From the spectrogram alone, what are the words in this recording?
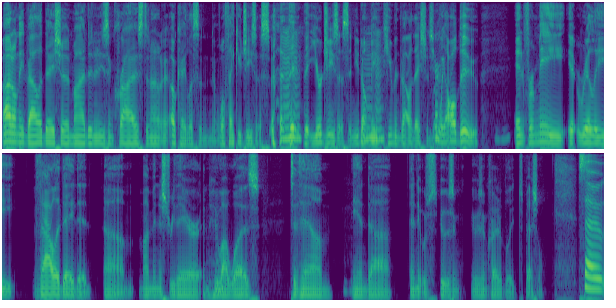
I don't need validation. My identity's in Christ, and I don't, okay. Listen, well, thank you, Jesus, that, Mhm. that you're Jesus, and you don't Mhm. need human validation, Sure. but we all do. Mm-hmm. And for me, it really validated um, my ministry there and who Mhm. I was to them, Mm-hmm. and uh, and it was it was it was incredibly special. So,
